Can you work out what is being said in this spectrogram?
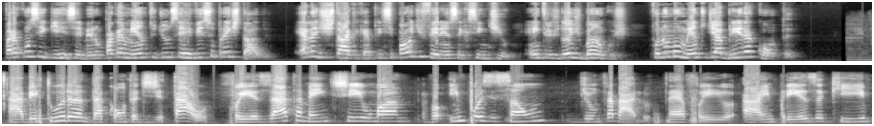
para conseguir receber um pagamento de um serviço prestado. Ela destaca que a principal diferença que sentiu entre os dois bancos foi no momento de abrir a conta. A abertura da conta digital foi exatamente uma imposição de um trabalho, né? Foi a empresa que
